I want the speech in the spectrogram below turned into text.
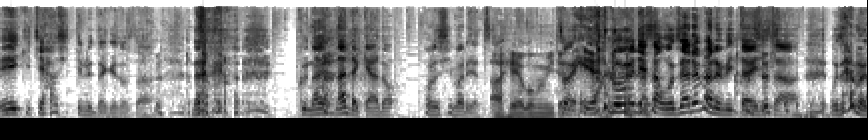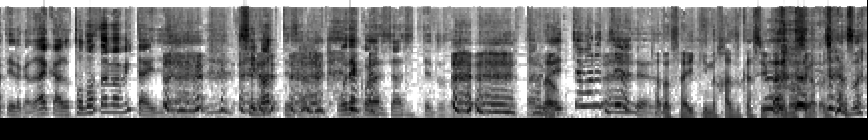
永吉走ってるんだけどさなんかこれななんだっけあのこれ縛るやつ。あヘアゴムみたい。なそうヘアゴムでさおじゃる丸みたいにさ おじゃる丸っていうのかな？なんかあの殿様みたいにさ縛ってさ おでこ出して走ってるとさ。ただめっちゃ笑っちゃうんだよなただ最近の恥ずかしい俺の姿じゃん。それい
